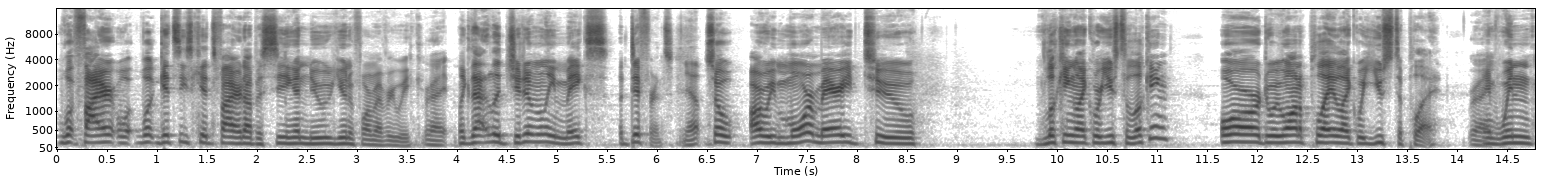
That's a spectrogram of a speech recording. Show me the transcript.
what fire what, what gets these kids fired up is seeing a new uniform every week Right. like that legitimately makes a difference. Yep. So are we more married to looking like we're used to looking? Or do we want to play like we used to play? Right. And win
